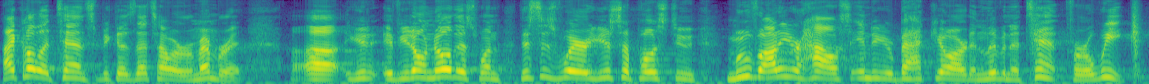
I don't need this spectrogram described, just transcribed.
I call it tents because that's how I remember it. Uh, you, if you don't know this one, this is where you're supposed to move out of your house into your backyard and live in a tent for a week.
